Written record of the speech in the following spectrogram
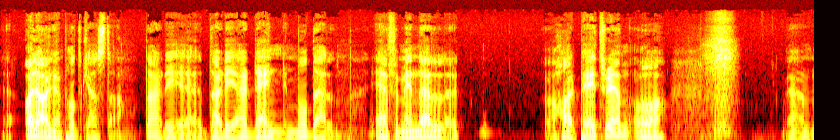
eh, alle andre podcaster der de, der de gjør den modellen. Jeg for min del har Patrion og um,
